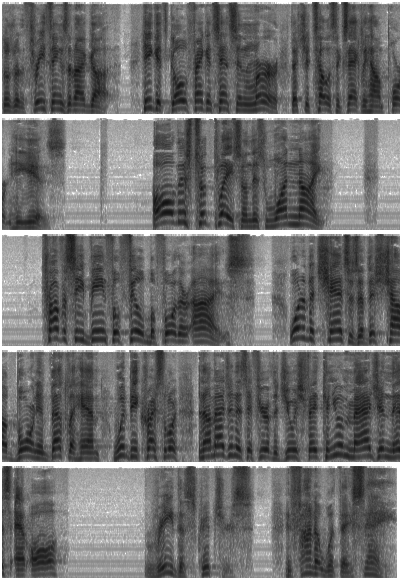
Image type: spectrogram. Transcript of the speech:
Those were the three things that I got. He gets gold, frankincense, and myrrh. That should tell us exactly how important he is. All this took place on this one night. Prophecy being fulfilled before their eyes. What are the chances of this child born in Bethlehem would be Christ the Lord? Now imagine this if you're of the Jewish faith. Can you imagine this at all? Read the scriptures and find out what they say.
